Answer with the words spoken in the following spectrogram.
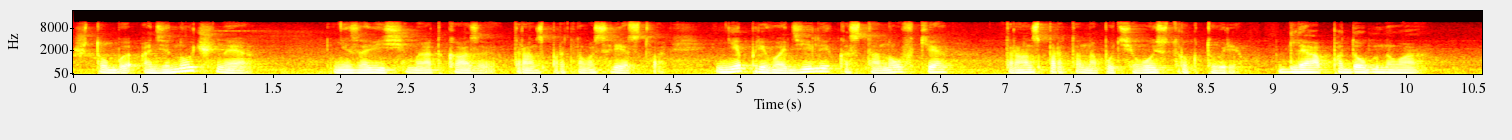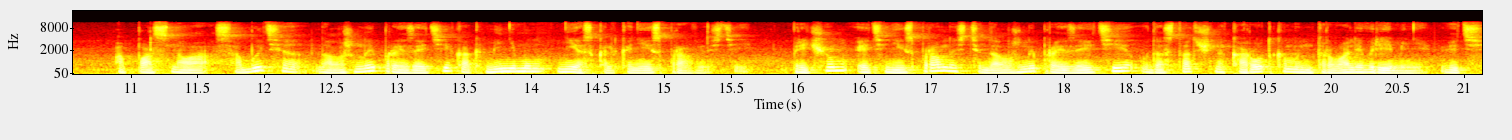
чтобы одиночные независимые отказы транспортного средства не приводили к остановке транспорта на путевой структуре. Для подобного опасного события должны произойти как минимум несколько неисправностей. Причем эти неисправности должны произойти в достаточно коротком интервале времени. Ведь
